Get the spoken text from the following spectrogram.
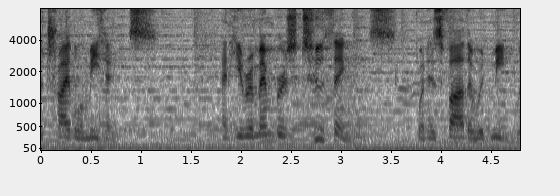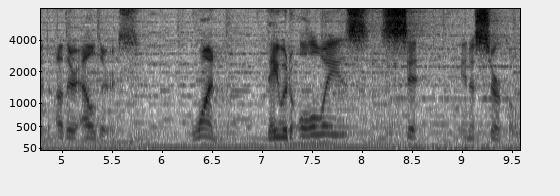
to tribal meetings. And he remembers two things when his father would meet with other elders. One, they would always sit in a circle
